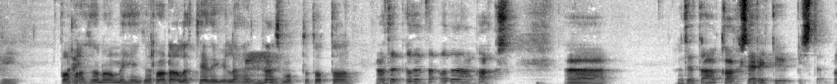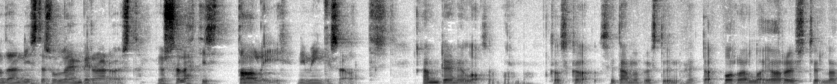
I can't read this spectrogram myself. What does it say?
Niin. Paha Pari. sanoa, mihinkä radalle tietenkin lähettäisiin, mm. mutta tota... No, otet, otetaan, otetaan kaksi. Öö, otetaan kaksi erityyppistä. Otetaan niistä sun lempiradoista. Jos sä lähtisit taliin, niin minkä sä ottaisit? MD4 varmaan, koska sitä mä pystyn heittämään porella ja rystyllä.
